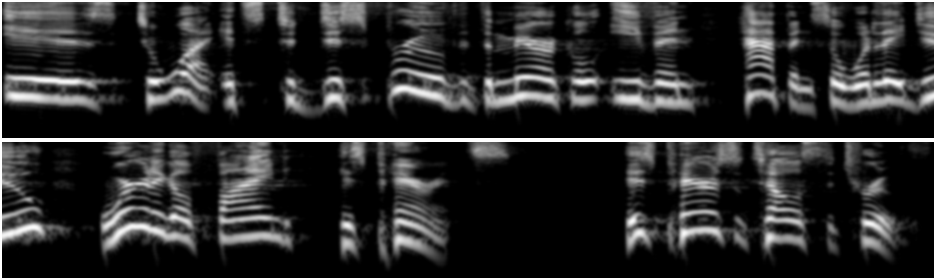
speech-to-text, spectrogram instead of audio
is to what? It's to disprove that the miracle even happened. So what do they do? We're going to go find his parents. His parents will tell us the truth.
